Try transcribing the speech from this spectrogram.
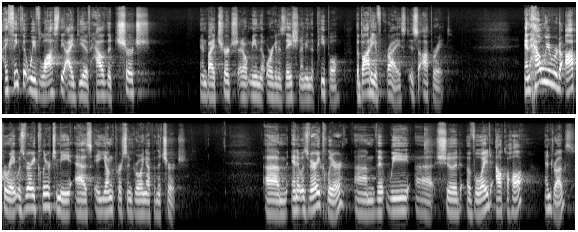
I think that we've lost the idea of how the church, and by church, I don't mean the organization, I mean the people, the body of Christ, is to operate. And how we were to operate was very clear to me as a young person growing up in the church. Um, and it was very clear um, that we uh, should avoid alcohol and drugs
